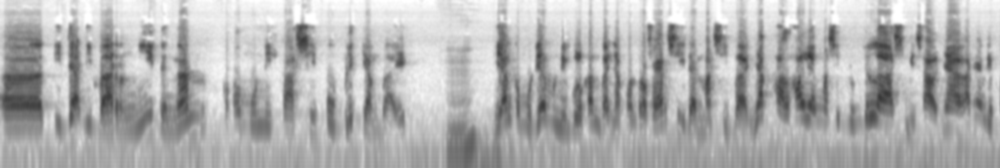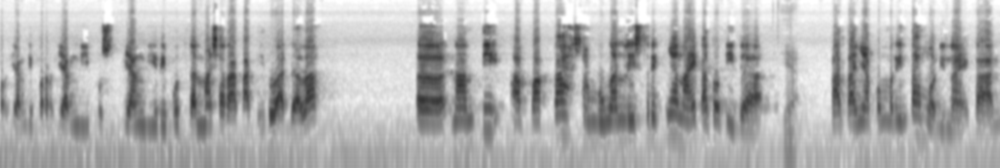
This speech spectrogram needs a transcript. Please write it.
uh, tidak dibarengi dengan komunikasi publik yang baik, hmm. Yang kemudian menimbulkan banyak kontroversi dan masih banyak hal-hal yang masih belum jelas. Misalnya kan yang diper, yang diper, yang dipus, yang diributkan masyarakat itu adalah uh, nanti apakah sambungan listriknya naik atau tidak. Yeah. Katanya pemerintah mau dinaikkan.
